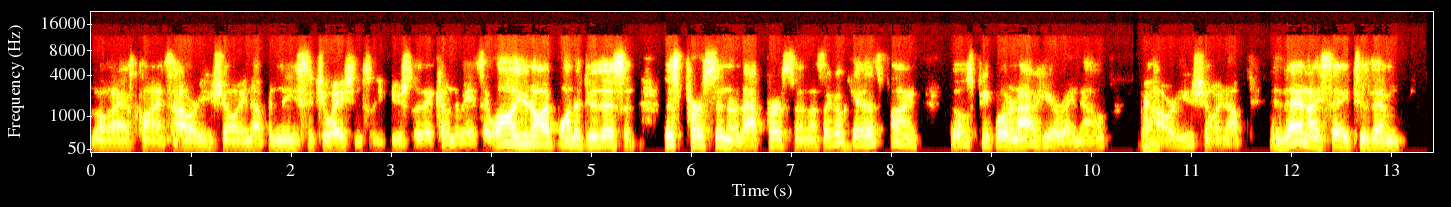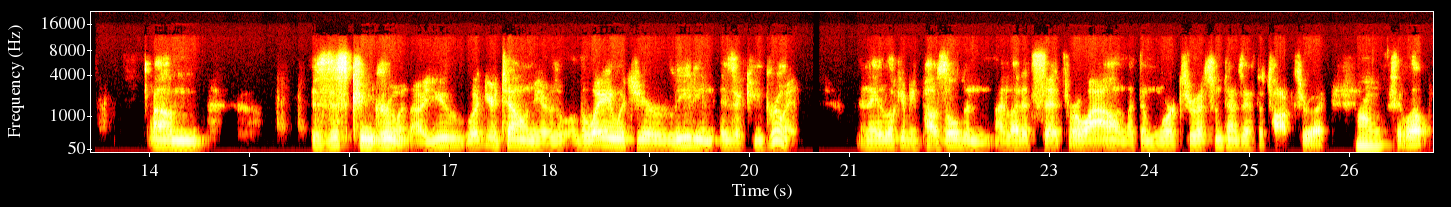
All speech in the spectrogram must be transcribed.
when I ask clients, how are you showing up in these situations? Usually they come to me and say, well, you know, I want to do this and this person or that person. And I was like, okay, that's fine. Those people are not here right now. But right. how are you showing up? And then I say to them, um, is this congruent? Are you what you're telling me or the, the way in which you're leading, is it congruent? And they look at me puzzled and I let it sit for a while and let them work through it. Sometimes they have to talk through it. Right. I say, well,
